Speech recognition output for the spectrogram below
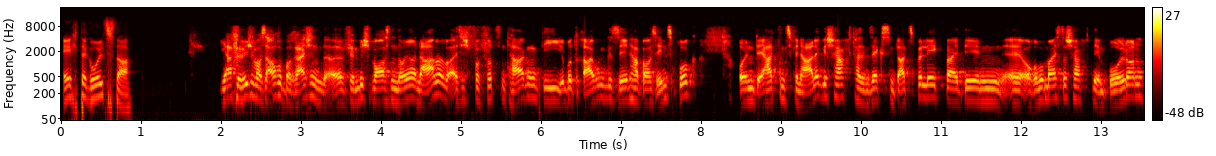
echter Goldstar? Ja, für mich war es auch überraschend. Äh, für mich war es ein neuer Name, als ich vor 14 Tagen die Übertragung gesehen habe aus Innsbruck. Und er hat ins Finale geschafft, hat den sechsten Platz belegt bei den äh, Europameisterschaften in Bouldern.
